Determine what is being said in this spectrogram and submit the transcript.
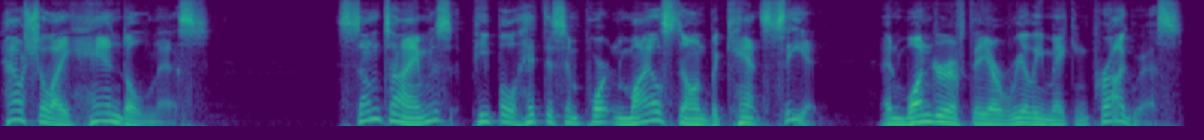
how shall I handle this? Sometimes people hit this important milestone but can't see it and wonder if they are really making progress.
